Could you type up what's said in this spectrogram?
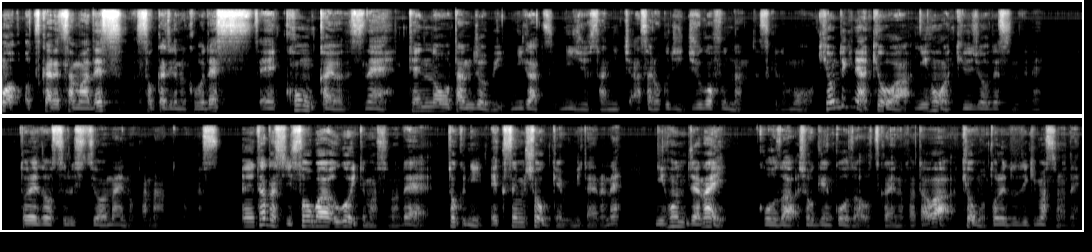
お疲れ様です。速稼塾の久保です、えー今回はですね、天皇誕生日2月23日朝6時15分なんですけども、基本的には今日は日本は休場ですんでね、トレードをする必要はないのかなと思います。えーただし相場は動いてますので、特に XM 証券みたいなね、日本じゃない口座、証券口座をお使いの方は今日もトレードできますので、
